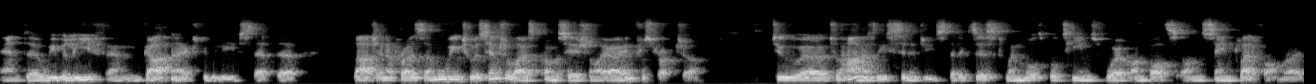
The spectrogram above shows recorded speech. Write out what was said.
And uh, we believe, and Gartner actually believes, that uh, large enterprises are moving to a centralized conversational AI infrastructure to uh, to harness these synergies that exist when multiple teams work on bots on the same platform, right?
